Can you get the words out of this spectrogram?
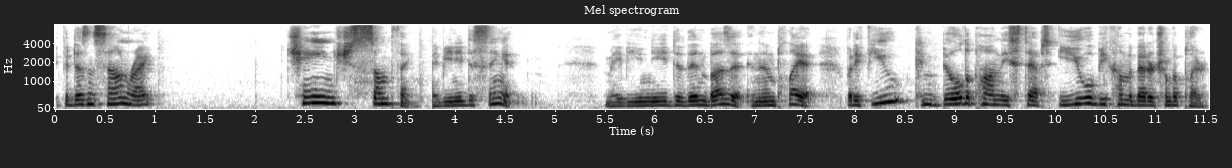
If it doesn't sound right, change something. Maybe you need to sing it. Maybe you need to then buzz it and then play it. But if you can build upon these steps, you will become a better trumpet player,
